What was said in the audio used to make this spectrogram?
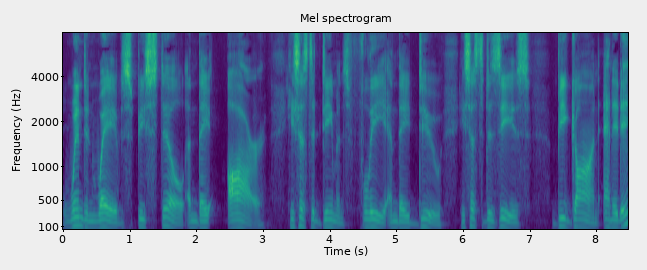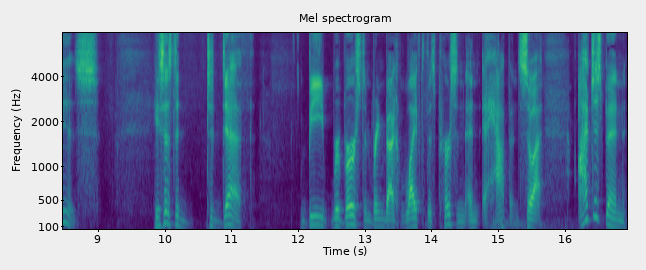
wind and waves, Be still, and they are. He says to demons, Flee, and they do. He says to disease, Be gone, and it is. He says to, to death, Be reversed and bring back life to this person, and it happens. So I, I've just been,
